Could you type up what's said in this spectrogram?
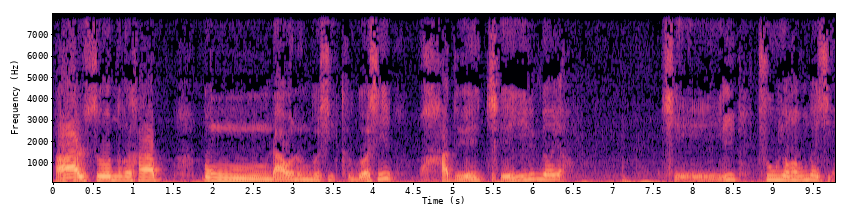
알 수 없는 것 하나 뿡 나오는 것이 그것이 화두의 제일 묘야 제일 중요한 것이요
